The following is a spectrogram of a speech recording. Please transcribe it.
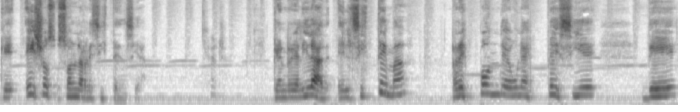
que ellos son la resistencia. Claro. Que en realidad el sistema responde a una especie de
